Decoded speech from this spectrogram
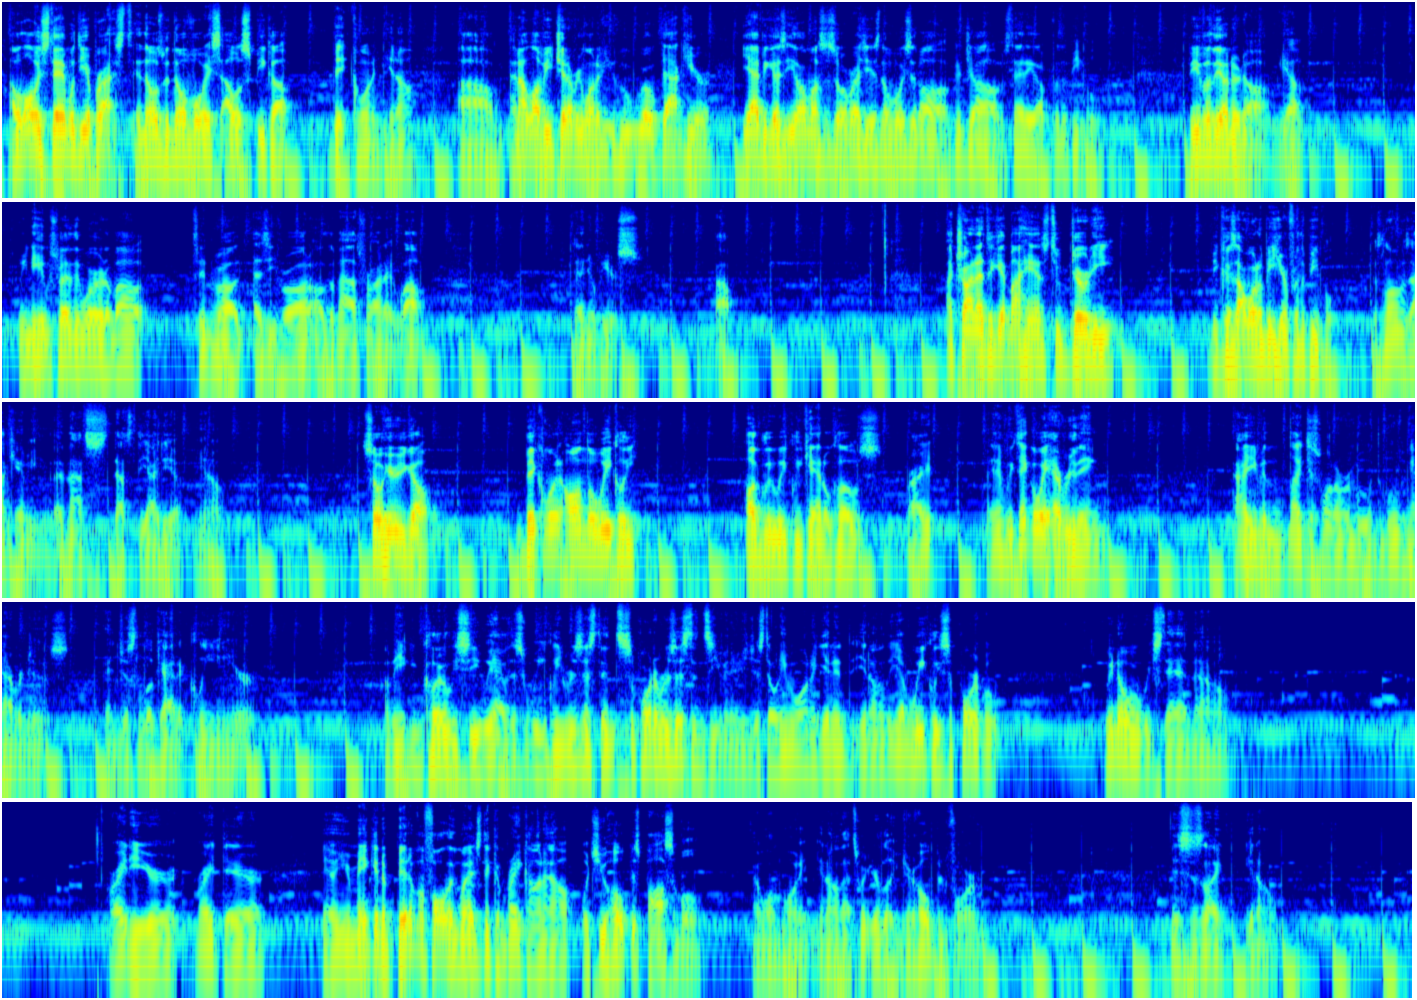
I will always stand with the oppressed and those with no voice. I will speak up. Bitcoin, you know. Um, and I love each and every one of you who wrote back here. Yeah, because Elon Musk is so oppressed, he has no voice at all. Good job standing up for the people. People, the underdog. Yep. We need to spread the word about FIN fraud, SE fraud on the past Friday. Wow. Daniel Pierce. Wow. I try not to get my hands too dirty because I want to be here for the people as long as I can be, and that's that's the idea, you know. So here you go, Bitcoin on the weekly, ugly weekly candle close, right? And if we take away everything, I even like just want to remove the moving averages and just look at it clean here. I mean, you can clearly see we have this weekly resistance, support and resistance. Even if you just don't even want to get in, you know, you have weekly support, but we know where we stand now. Right here, right there. You know, you're making a bit of a falling wedge that can break on out, which you hope is possible at one point. You know, that's what you're you're hoping for. This is like, you know,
